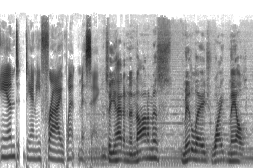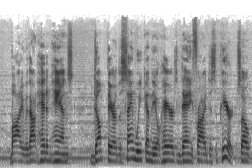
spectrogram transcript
and Danny Fry went missing. So you had an anonymous, middle-aged white male body without head and hands dumped there the same weekend the O'Hairs and Danny Fry disappeared. So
